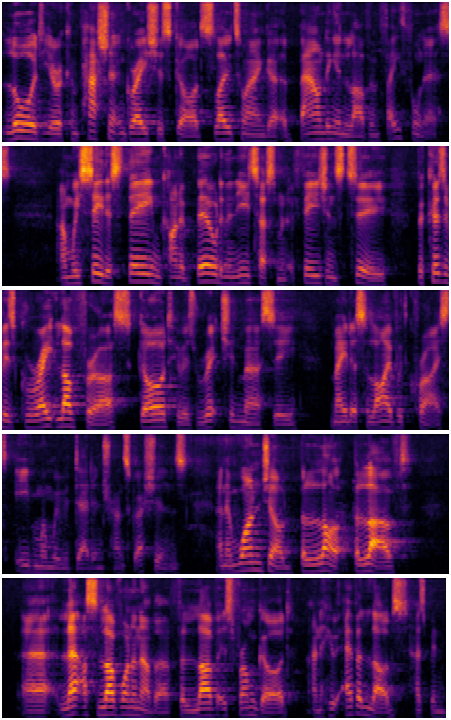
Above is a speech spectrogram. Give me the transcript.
Lord, you're a compassionate and gracious God, slow to anger, abounding in love and faithfulness. And we see this theme kind of build in the New Testament, Ephesians 2. Because of his great love for us, God, who is rich in mercy, made us alive with Christ, even when we were dead in transgressions. And then 1 John, beloved, uh, let us love one another, for love is from God, and whoever loves has been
